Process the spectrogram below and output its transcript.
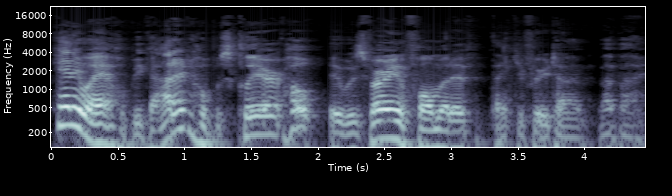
Okay, anyway, I hope you got it. Hope it was clear. Hope it was very informative. Thank you for your time. Bye bye.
